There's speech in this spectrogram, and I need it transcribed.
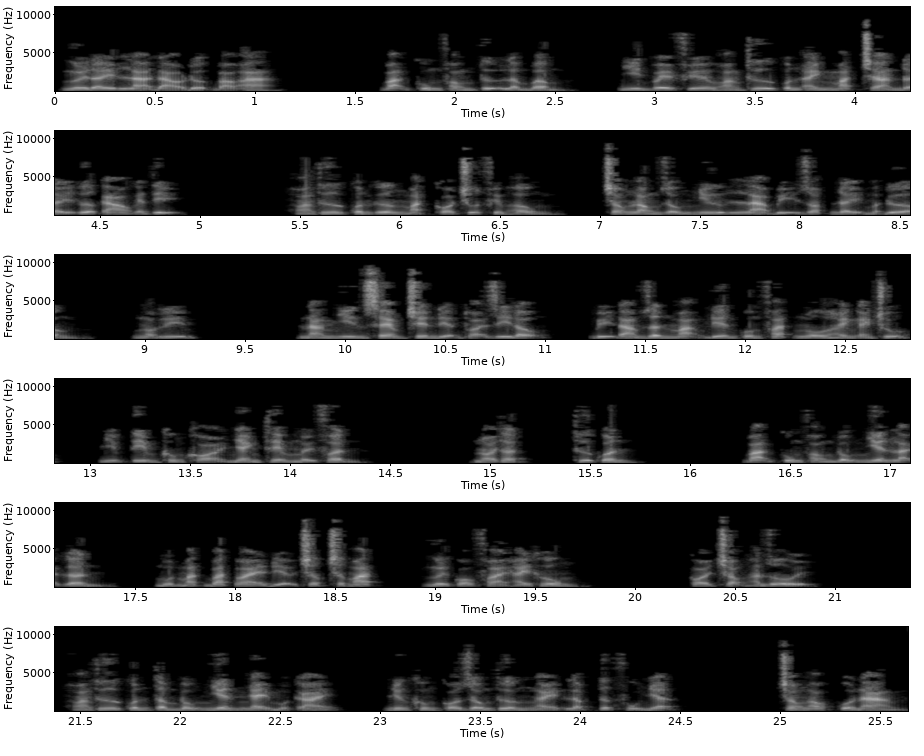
ngươi đây là đảo được bảo a. Bạn cùng phòng tự lẩm bẩm nhìn về phía hoàng thư quân ánh mắt tràn đầy ước ao ghen tị. Hoàng thư quân gương mặt có chút p h í m hồng, trong lòng giống như là bị rót đầy mật đường, ngọt lịm. Nàng nhìn xem trên điện thoại di động, bị đám dân mạng điên cuồng phát ngô hành ảnh chụp, nhịp tim không khỏi nhanh thêm mấy phần. Nói thật, thư quân, bạn cùng phòng đống nhiên lại gần, một mặt bắt quái địa chấp chấp mắt, ngươi có phải hay không? Coi trọng hắn rồi. Hoàng thư quân tâm đống nhiên nhảy một cái, nhưng không có giống thường ngày lập tức phủ nhận. Trong óc của nàng,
